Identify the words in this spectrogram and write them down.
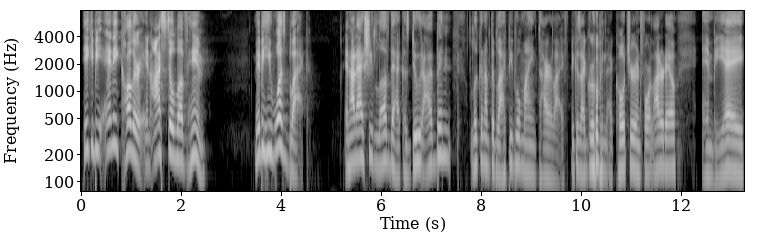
He could be any color and I still love him. Maybe he was black. And I'd actually love that cuz dude, I've been looking up to black people my entire life because I grew up in that culture in Fort Lauderdale, NBA,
